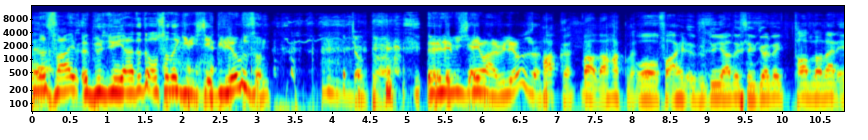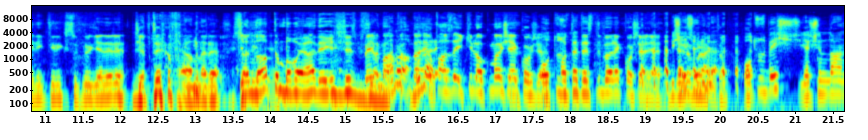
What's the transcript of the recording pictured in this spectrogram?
Yalnız Fahir öbür dünyada da o sana girişecek biliyor musun? Çok doğru. Öyle bir şey var biliyor musun? Hakkı. Vallahi haklı. O Fahir öbür dünyada seni görmek tavlalar, elektrik süpürgeleri, cep telefonu. Onları Sen ne yaptın baba ya diye geçeceğiz biz Benim aklımdan bunlar- en fazla iki lokma şey koşar. Otuz- Patatesli börek koşar yani. Bir şey söyleyeyim mi? bıraktım. 35 yaşımdan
